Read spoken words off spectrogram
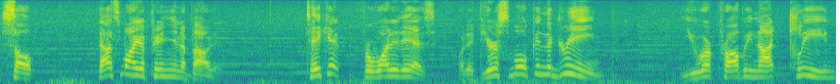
So that's my opinion about it. Take it for what it is. But if you're smoking the green, you are probably not clean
